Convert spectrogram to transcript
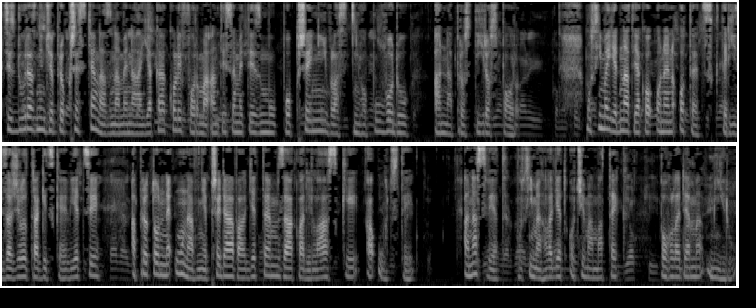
Chci zdůraznit, že pro křesťana znamená jakákoliv forma antisemitismu popření vlastního původu a naprostý rozpor. Musíme jednat jako onen otec, který zažil tragické věci a proto neúnavně předával dětem základy lásky a úcty. A na svět musíme hledět očima matek, pohledem míru.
